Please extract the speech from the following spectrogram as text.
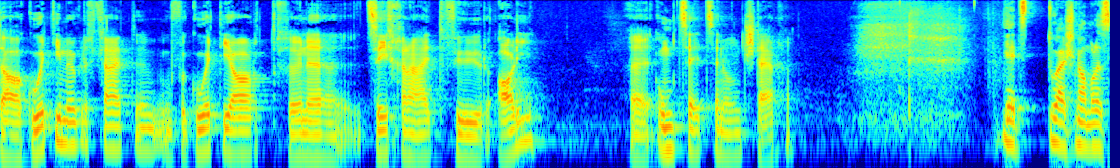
da gute Möglichkeiten, auf eine gute Art können die Sicherheit für alle äh, umzusetzen und stärken. Jetzt, du hast nochmal ein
